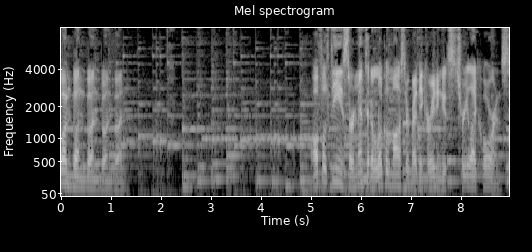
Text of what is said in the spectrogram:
Bun bun bun bun bun. Awful Teens tormented a local monster by decorating its tree-like horns.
